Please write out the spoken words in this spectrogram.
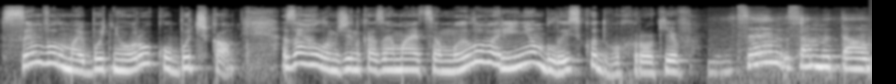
символ майбутнього року бичка. Загалом жінка займається миловарінням близько двох років. Це саме та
